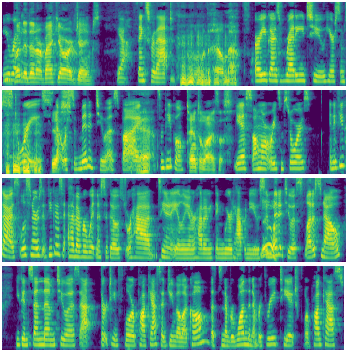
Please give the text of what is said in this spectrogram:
you Putting ready? it in our backyard, James. Yeah, thanks for that. Oh, the hell mouth. Are you guys ready to hear some stories that were submitted to us by Yeah. some people? Tantalize us. Yes, I'm gonna read some stories. And if you guys, listeners, if you guys have ever witnessed a ghost or had seen an alien or had anything weird happen to you, Yeah. submit it to us. Let us know. You can send them to us at 13th floor podcast at gmail.com. That's the number one, the number three, TH floor podcast.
